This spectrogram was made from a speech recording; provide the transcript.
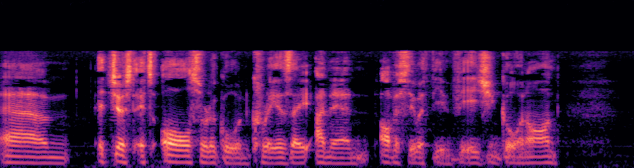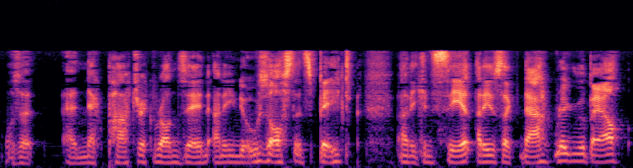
um, it just, it's all sort of going crazy. And then, obviously, with the invasion going on, was it uh, Nick Patrick runs in and he knows Austin's beat and he can see it and he's like, nah, ring the bell.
